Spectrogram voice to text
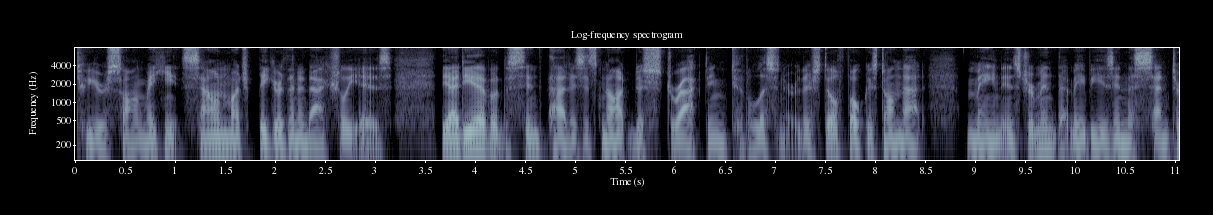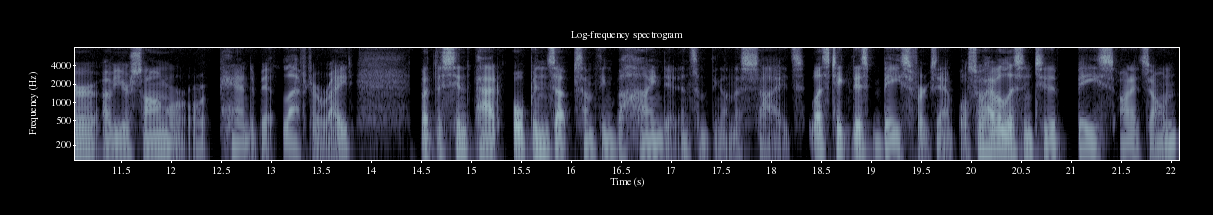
to your song, making it sound much bigger than it actually is. The idea about the synth pad is it's not distracting to the listener. They're still focused on that main instrument that maybe is in the center of your song or, or panned a bit left or right but the synth pad opens up something behind it and something on the sides. Let's take this bass, for example. So have a listen to the bass on its own.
